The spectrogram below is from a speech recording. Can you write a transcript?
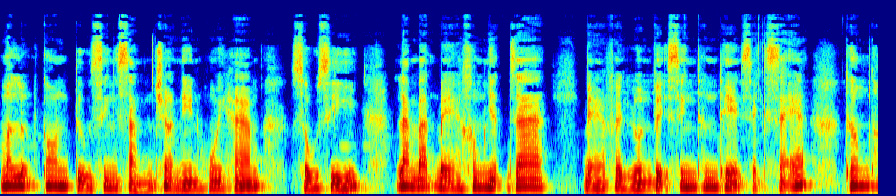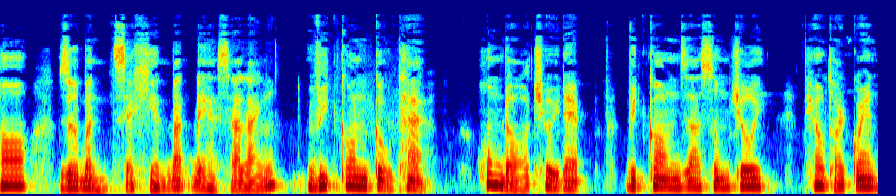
mà lợn con từ xinh xắn trở nên hôi hám, xấu xí, làm bạn bè không nhận ra. Bé phải luôn vệ sinh thân thể sạch sẽ, thơm tho, dơ bẩn sẽ khiến bạn bè xa lánh. Vịt con cẩu thả Hôm đó trời đẹp, vịt con ra sông chơi. Theo thói quen,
